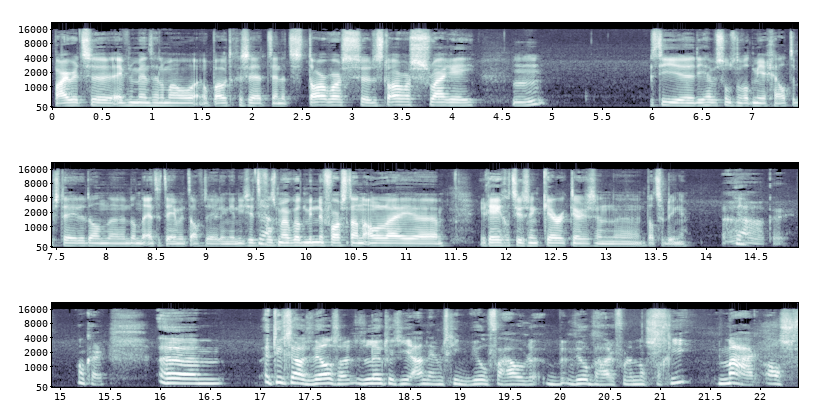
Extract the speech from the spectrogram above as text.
Pirates eh, evenement helemaal op poten gezet. En het Star Wars, de Star Wars soirée. Mhm. Dus die, die hebben soms nog wat meer geld te besteden dan, eh, dan de entertainmentafdeling. En die zitten Ja. volgens mij ook wat minder vast aan allerlei eh, regeltjes en characters en eh, dat soort dingen. Ah, Ja. oké. Oké. Ehm, het is trouwens wel zo. Leuk dat je je aandelen misschien wil, verhouden, wil behouden voor de nostalgie. Maar als 95%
